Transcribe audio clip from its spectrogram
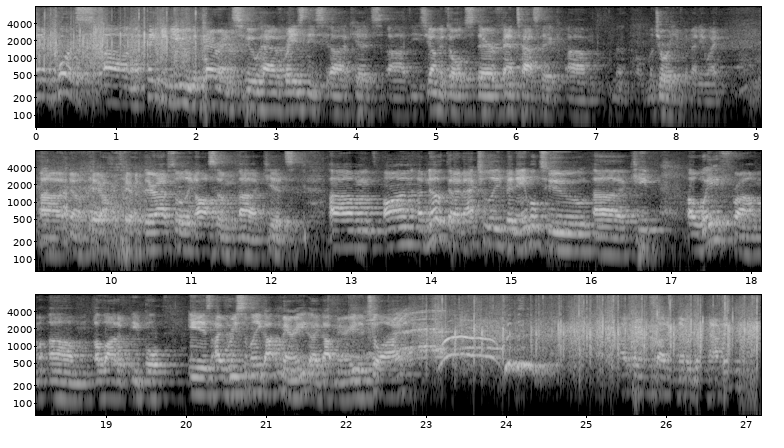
And of course, um, thanking you, the parents who have raised these uh, kids, uh, these young adults. They're fantastic, um, majority of them anyway. Uh, no, they are. They're, they're absolutely awesome uh, kids. Um, on a note that I've actually been able to uh, keep away from um, a lot of people is I've recently gotten married. I got married in July. My parents thought it was never going to happen.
